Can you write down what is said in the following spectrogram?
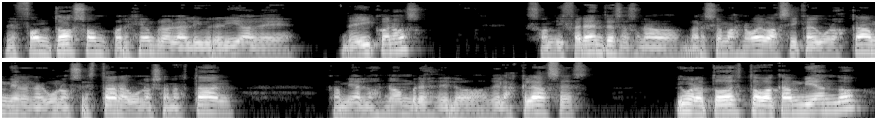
de Font Awesome, por ejemplo, la librería de, de iconos. Son diferentes, es una versión más nueva, así que algunos cambian, algunos están, algunos ya no están. Cambian los nombres de, de las clases. Y bueno, todo esto va cambiando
